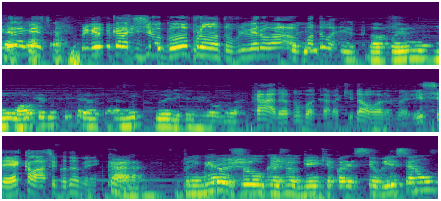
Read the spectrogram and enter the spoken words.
Primeiramente, o primeiro cara que jogou, pronto. O primeiro. Ah, recorde. Mas foi o Moonwalker do Fliperama, que era muito doido aquele jogo lá. Caramba, cara, que da hora, velho. Esse é clássico também. Cara, o primeiro jogo que eu joguei que apareceu isso era um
